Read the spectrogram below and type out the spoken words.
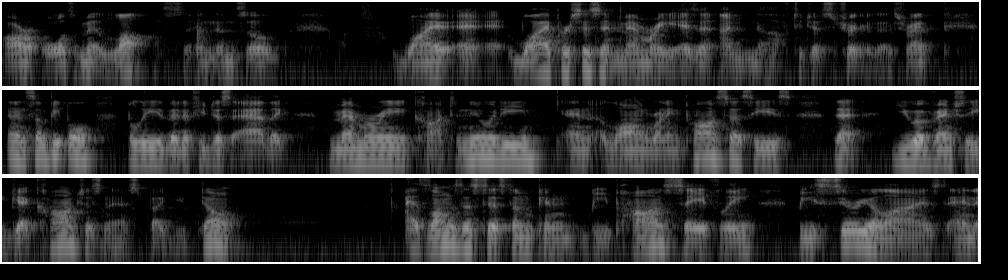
our ultimate loss, and then so why eh, eh, why persistent memory isn't enough to just trigger this, right? And then some people believe that if you just add like memory continuity and long running processes, that you eventually get consciousness, but you don't. As long as the system can be paused safely, be serialized, and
